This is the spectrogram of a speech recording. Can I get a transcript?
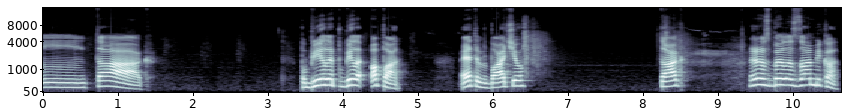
М, так. Побігли, побігли. Опа. А я тебе бачив. Так. Розбили зомбіка.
